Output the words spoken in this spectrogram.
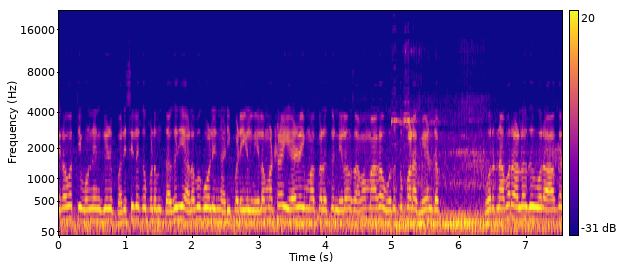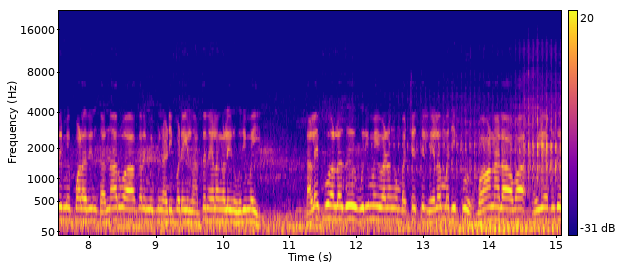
இருபத்தி ஒன்றின் கீழ் பரிசீலிக்கப்படும் தகுதி அளவுகோலின் அடிப்படையில் நிலமற்ற ஏழை மக்களுக்கு நிலம் சமமாக ஒதுக்கப்பட வேண்டும். ஒரு நபர் அல்லது ஒரு ஆக்கிரமிப்பாளரின் தன்னார்வ ஆக்கிரமிப்பின் அடிப்படையில் நத்த நிலங்களின் உரிமை தலைப்பு அல்லது உரிமை வழங்கும் பட்சத்தில் நில மதிப்பு வானலாவா உயர்ந்து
